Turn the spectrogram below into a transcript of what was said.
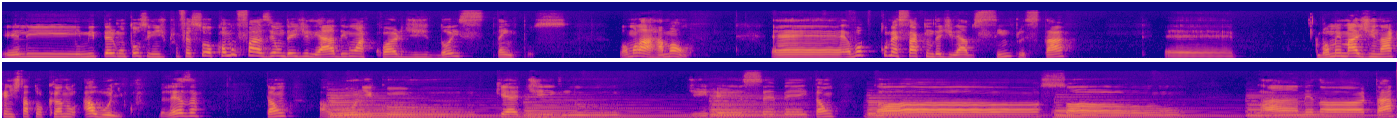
ele me perguntou o seguinte, professor, como fazer um dedilhado em um acorde de dois tempos? Vamos lá, Ramon. É, eu vou começar com um dedilhado simples, tá? É, vamos imaginar que a gente está tocando ao único beleza? Então, ao único que é digno de receber. Então, Dó, Sol, Lá menor, tá?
